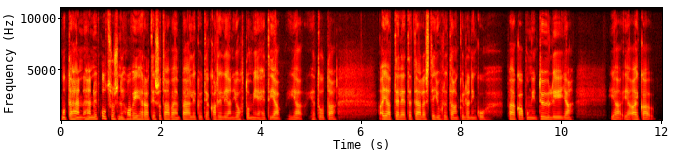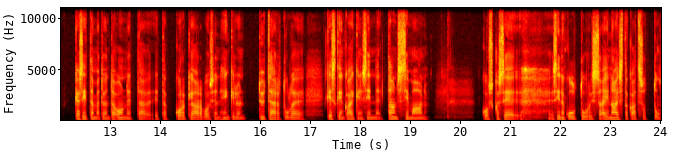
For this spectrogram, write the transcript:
Mutta hän, hän nyt kutsui sinne hoviherrat ja sotaväen päälliköt ja Galilian johtomiehet ja, ja, ja tuota, ajattelee, että täällä sitten juhlitaan kyllä niin kuin pääkaupungin tyyliin ja, ja, ja aika käsittämätöntä on, että, että korkea-arvoisen henkilön tytär tulee kesken kaiken sinne tanssimaan, koska se, siinä kulttuurissa ei naista katsottu,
